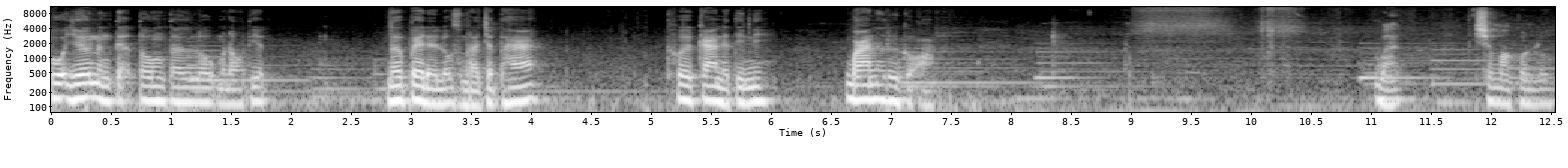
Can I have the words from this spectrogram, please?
ពួកយើងនឹងតាក់ទងទៅលោកម្ដងទៀតនៅពេលដែលលោកសម្រេចចិត្តថាធ្វើការនៅទីនេះ បានឬក៏អត់បាទខ្ញុំអរគុណលោក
